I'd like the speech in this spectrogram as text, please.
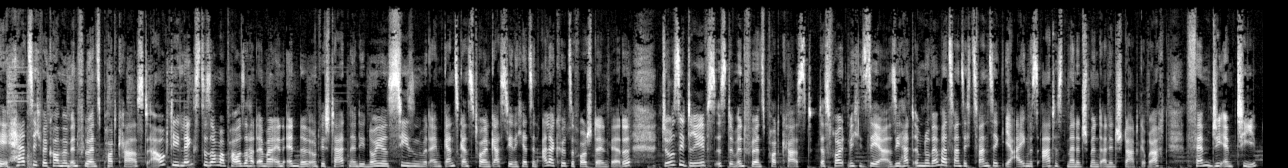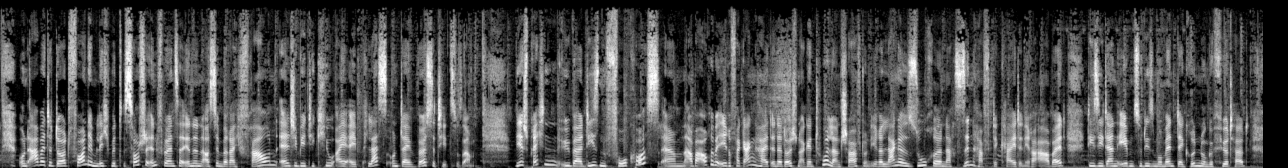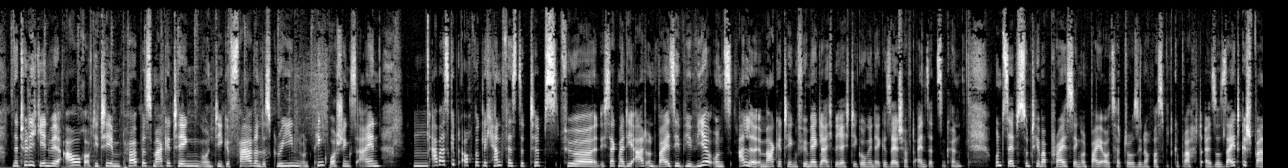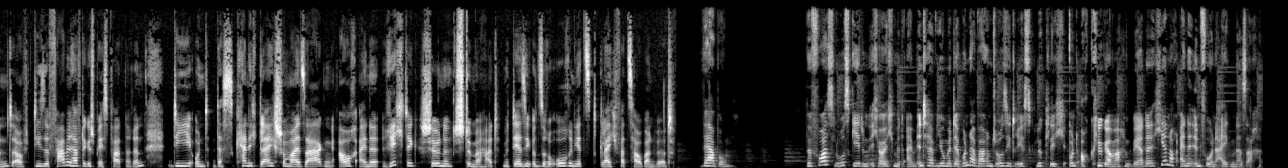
Hi, herzlich willkommen im Influence Podcast. Auch die längste Sommerpause hat einmal ein Ende und wir starten in die neue Season mit einem ganz, ganz tollen Gast, den ich jetzt in aller Kürze vorstellen werde. Josie Drews ist im Influence Podcast. Das freut mich sehr. Sie hat im November 2020 ihr eigenes Artist Management an den Start gebracht, FemGMT, und arbeitet dort vornehmlich mit Social InfluencerInnen aus dem Bereich Frauen, LGBTQIA und Diversity zusammen. Wir sprechen über diesen Fokus, ähm, aber auch über ihre Vergangenheit in der deutschen Agenturlandschaft und ihre lange Suche nach Sinnhaftigkeit in ihrer Arbeit, die sie dann eben zu diesem Moment der Gründung geführt hat. Natürlich gehen wir auch auf die Themen Purpose Marketing und die Gefahren des Green- und Pinkwashings ein aber es gibt auch wirklich handfeste Tipps für, ich sag mal, die Art und Weise, wie wir uns alle im Marketing für mehr Gleichberechtigung in der Gesellschaft einsetzen können. Und selbst zum Thema Pricing und Buyouts hat Josie noch was mitgebracht. Also seid gespannt auf diese fabelhafte Gesprächspartnerin, die, und das kann ich gleich schon mal sagen, auch eine richtig schöne Stimme hat, mit der sie unsere Ohren jetzt gleich verzaubern wird. Werbung. Bevor es losgeht und ich euch mit einem Interview mit der wunderbaren Josie Drews glücklich und auch klüger machen werde, hier noch eine Info in eigener Sache.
